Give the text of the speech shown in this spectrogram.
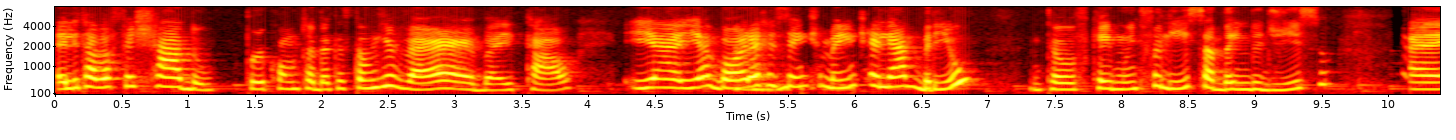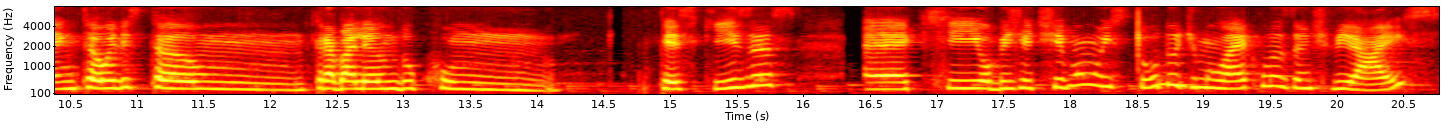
ele estava fechado por conta da questão de verba e tal. E aí agora, uhum. recentemente, ele abriu. Então eu fiquei muito feliz sabendo disso. É, então eles estão trabalhando com pesquisas é, que objetivam o estudo de moléculas antivirais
